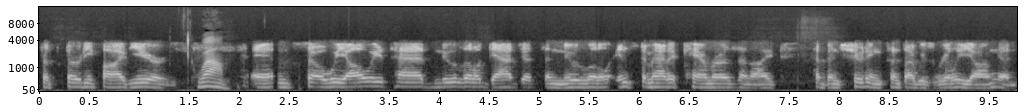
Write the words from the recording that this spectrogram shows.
for 35 years. Wow. And so we always had new little gadgets and new little Instamatic cameras, and I have been shooting since I was really young and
